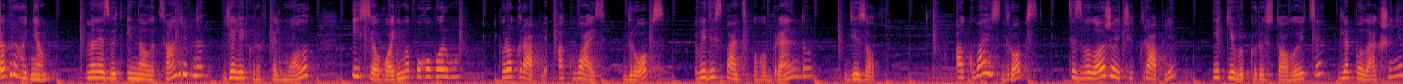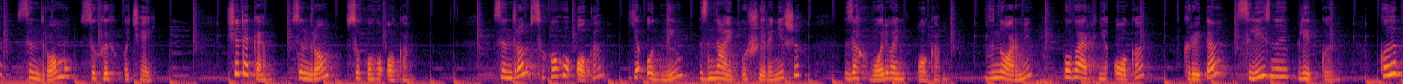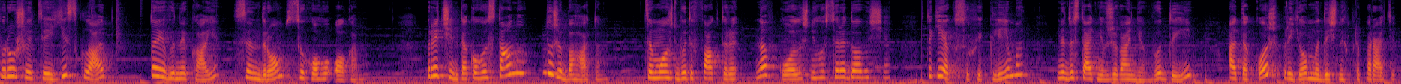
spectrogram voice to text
Доброго дня! Мене звуть Інна Олександрівна, я лікар-офтальмолог, і сьогодні ми поговоримо про краплі Aquwise Drops від іспанського бренду Dizop. Aquwise Drops це зволожуючі краплі, які використовуються для полегшення синдрому сухих очей. Що таке синдром сухого ока? Синдром сухого ока є одним з найпоширеніших захворювань ока. В нормі поверхня ока вкрита слізною плівкою. Коли порушується її склад, то і виникає синдром сухого ока. Причин такого стану дуже багато. Це можуть бути фактори навколишнього середовища, такі як сухий клімат, недостатнє вживання води, а також прийом медичних препаратів,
